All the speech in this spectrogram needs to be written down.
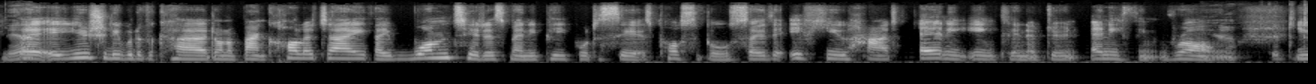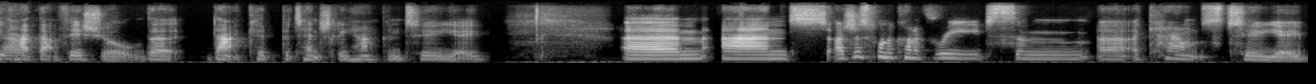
Yeah. It usually would have occurred on a bank holiday. They wanted as many people to see it as possible, so that if you had any inkling of doing anything wrong, yeah. You had that visual that that could potentially happen to you. Um, and I just want to kind of read some uh, accounts to you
